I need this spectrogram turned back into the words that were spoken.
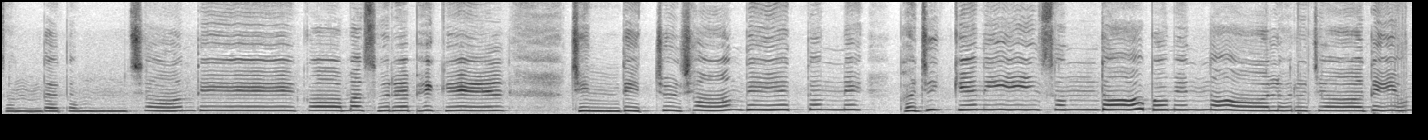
സന്തതം ശാന്തി കാമസുരഭികേൽ ചിന്തിച്ചു ശാന്തിയെ തന്നെ ഭജിക്ക നീ സന്താപമെന്നാലൊരു ജാതിയും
